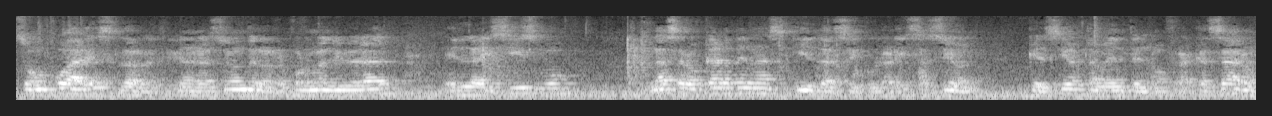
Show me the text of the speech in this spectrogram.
son Juárez, la regeneración de la reforma liberal, el laicismo, Lázaro Cárdenas y la secularización, que ciertamente no fracasaron.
